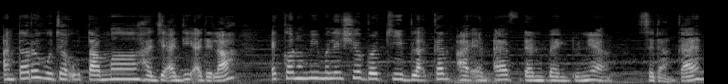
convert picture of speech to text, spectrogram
Antara hujah utama Haji Adi adalah ekonomi Malaysia berkiblatkan IMF dan Bank Dunia. Sedangkan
